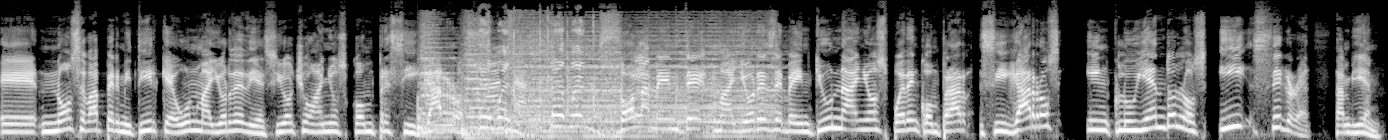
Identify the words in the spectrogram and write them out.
eh, no se va a permitir que un mayor de 18 años compre cigarros. Qué bueno, qué bueno. Solamente mayores de 21 años pueden comprar cigarros, incluyendo los e-cigarettes también.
